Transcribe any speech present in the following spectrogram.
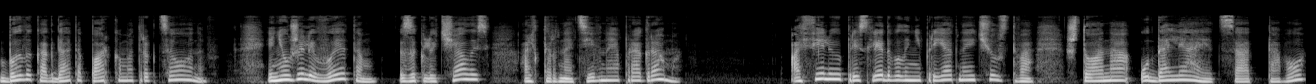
было когда-то парком аттракционов? И неужели в этом заключалась альтернативная программа? Офелию преследовало неприятное чувство, что она удаляется от того,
